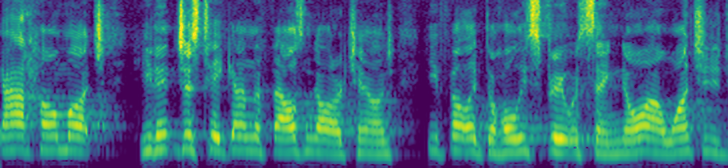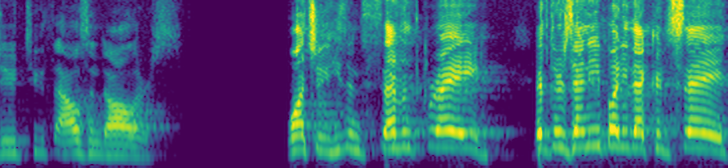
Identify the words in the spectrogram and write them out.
God, how much? He didn't just take on the thousand dollar challenge. He felt like the Holy Spirit was saying, Noah, I want you to do two thousand dollars. Want you? He's in seventh grade. If there's anybody that could say,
